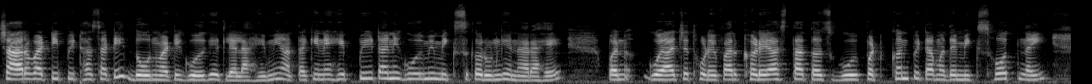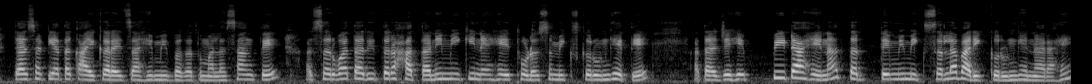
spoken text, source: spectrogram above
चार वाटी पिठासाठी दोन वाटी गूळ घेतलेला आहे मी. आता की नाही हे पीठ आणि गूळ मी मिक्स करून घेणार आहे. पण गुळाचे थोडेफार खडे असतातच गूळ पटकन पिठामध्ये मिक्स होत नाही. त्यासाठी आता काय करायचं आहे मी बघा तुम्हाला सांगते. सर्वात आधी तर हाताने मी की नाही हे थोडंसं मिक्स करून घेते. आता जे हे पीठ आहे ना तर ते मी मिक्सरला बारीक करून घेणार आहे.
